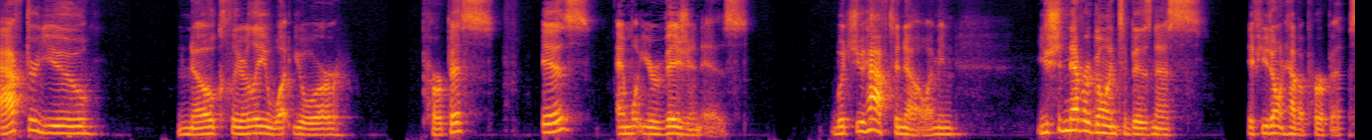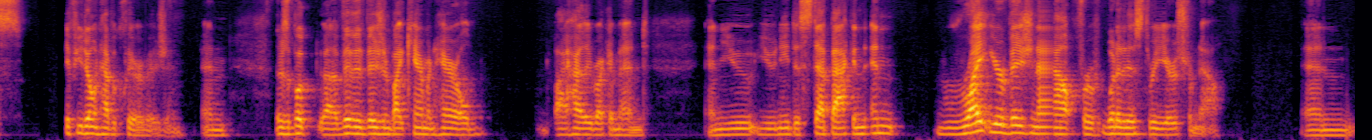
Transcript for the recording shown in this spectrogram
after you know clearly what your purpose is and what your vision is which you have to know. I mean you should never go into business if you don't have a purpose if you don't have a clear vision. And there's a book uh, vivid vision by cameron Herold, i highly recommend. And you you need to step back and, and write your vision out for what it is three years from now. And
